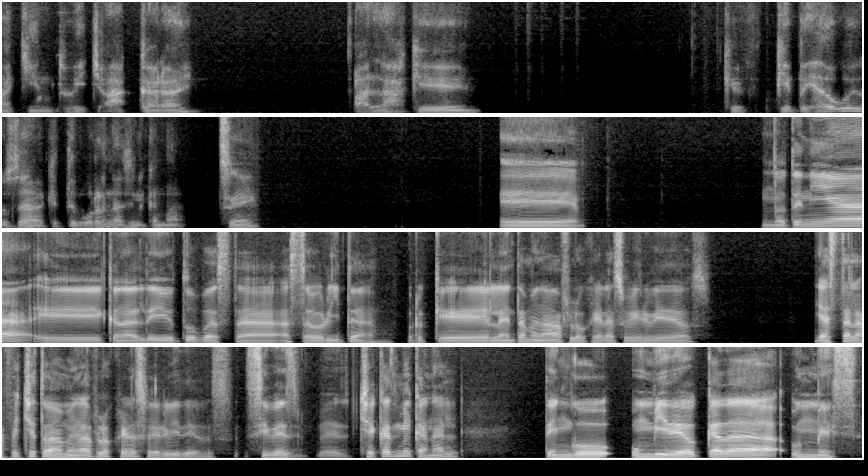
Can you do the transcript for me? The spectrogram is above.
Aquí en Twitch. Ah, caray. Ala, qué, qué, qué pedo, güey. O sea, que te borren así el canal. Sí. Eh, no tenía eh, canal de YouTube hasta, hasta ahorita, porque la neta me daba flojera subir videos. Y hasta la fecha todavía me da flojera subir videos. Si ves, eh, checas mi canal, tengo un video cada un mes.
